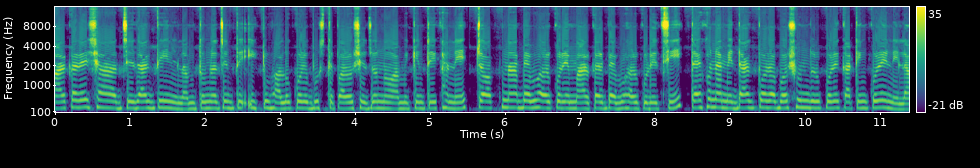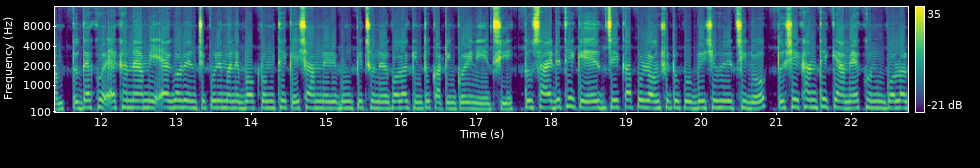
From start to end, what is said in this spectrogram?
মার্কারের সাহায্যে দাগ দিয়ে নিলাম। তোমরা কিন্তু একটু ভালো করে বুঝতে পারো, সেজন্য আমি কিন্তু এখানে চক না ব্যবহার করে মার্কার ব্যবহার করেছি, তো এখন আমি দাগ বরাবর সুন্দর করে কাটিং করে নিলাম। তো দেখো, এখানে আমি এগারো ইঞ্চি পরিমাণে বক্রম থেকে সামনের এবং পিছনের গলা কিন্তু কাটিং করে নিয়েছি। তো সাইডে থেকে যে কাপড়ের অংশটুকু বেশি হয়েছিল, তো সেখান থেকে আমি এখন গলার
